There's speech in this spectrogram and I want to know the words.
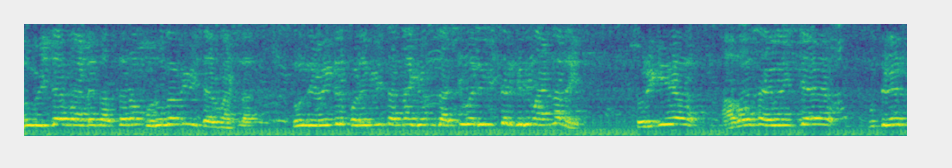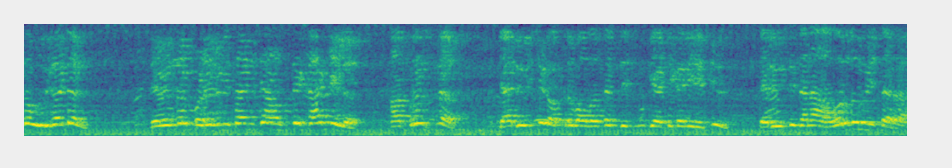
तो विचार मांडत असताना पुरोगामी विचार मांडला. तो देवेंद्र फडणवीसांना घेऊन जातीवादी विचार कधी मांडला नाही. स्वर्गीय आबासाहेबांच्या पुतळ्याचं उद्घाटन देवेंद्र फडणवीसांच्या हस्ते का केलं? हा प्रश्न ज्या दिवशी डॉक्टर बाबासाहेब देशमुख या ठिकाणी येतील. त्या दिवशी त्यांना आवर्जून विचारा.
